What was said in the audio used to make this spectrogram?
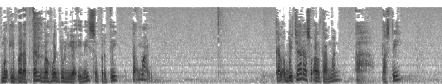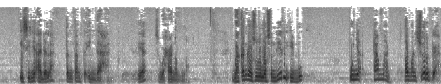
mengibaratkan bahwa dunia ini seperti taman. Kalau bicara soal taman, ah pasti isinya adalah tentang keindahan. Ya, subhanallah. Bahkan Rasulullah sendiri ibu punya taman, taman surga.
